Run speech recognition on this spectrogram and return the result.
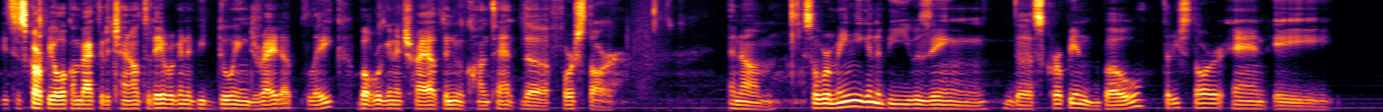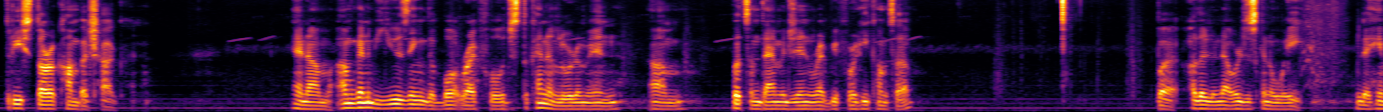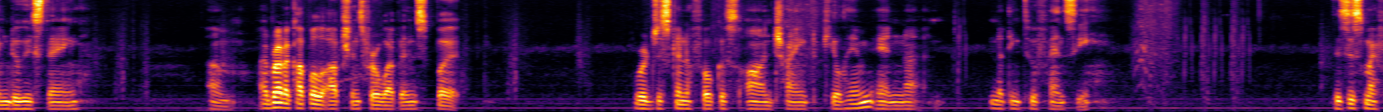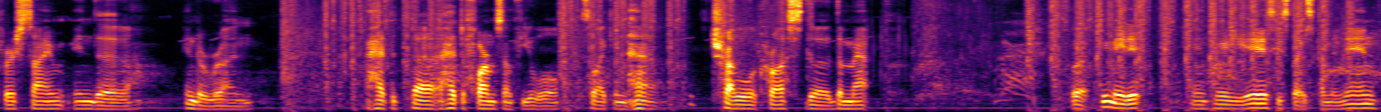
This is Scorpio, welcome back to the channel. Today we're going to be doing Dried Up Lake, but we're going to try out the new content, the 4 star. And um, so we're mainly going to be using the Scorpion Bow 3 star and a 3 star combat shotgun. And um, I'm going to be using the bolt rifle just to kind of lure him in, um, put some damage in right before he comes up. But other than that, we're just going to wait, let him do his thing um, I brought a couple of options for weapons, but we're just gonna focus on trying to kill him and not, nothing too fancy. This is my first time in the in the run. I had to uh, I had to farm some fuel so I can uh, travel across the the map. But we made it, and here he is. He starts coming in.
